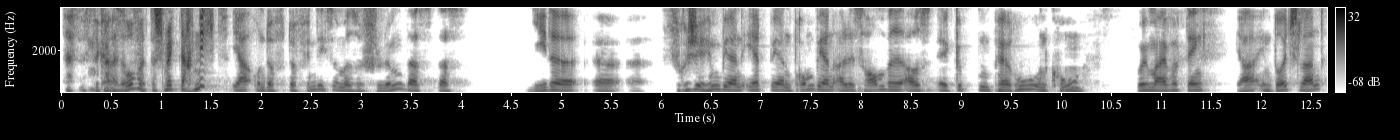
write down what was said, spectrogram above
das ist eine Katastrophe. das schmeckt nach nichts. Ja, und da, da finde ich es immer so schlimm, dass, dass jeder äh, äh, frische Himbeeren, Erdbeeren, Brombeeren alles haben will aus Ägypten, Peru und Co. Mhm. Wo ich mir einfach denke, ja, in Deutschland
